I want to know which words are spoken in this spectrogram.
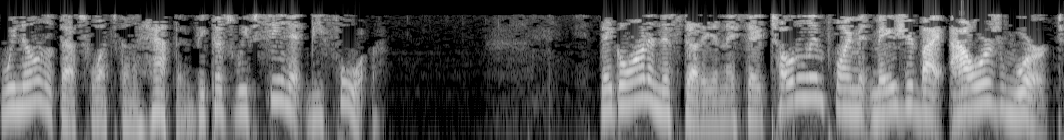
We know that that's what's going to happen because we've seen it before. They go on in this study and they say total employment measured by hours worked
